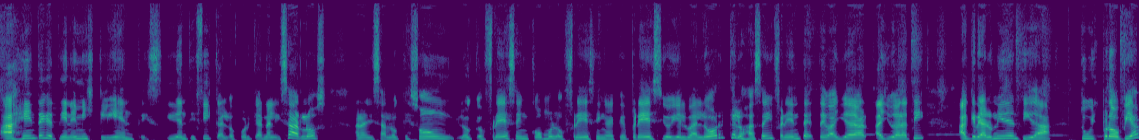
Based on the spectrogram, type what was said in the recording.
a gente que tiene mis clientes. Identifícalos, porque analizarlos, analizar lo que son, lo que ofrecen, cómo lo ofrecen, a qué precio y el valor que los hace diferente te va a ayudar, ayudar a ti a crear una identidad tu propia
